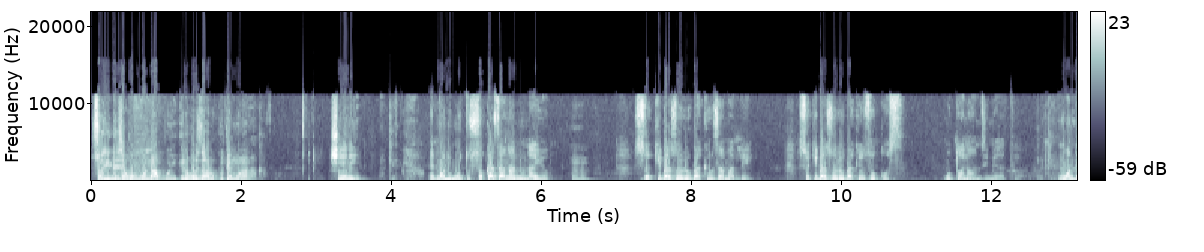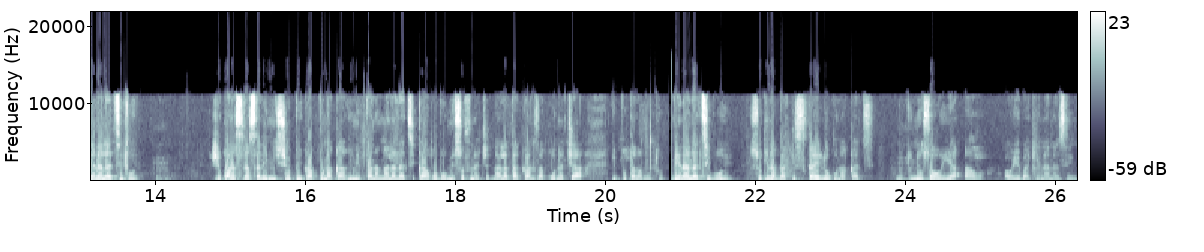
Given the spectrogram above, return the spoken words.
soki deja komona boye eloko ezaka lokuta emonanaka chéri okay. omoni motu soki aza nanu na yo mm -hmm. soki bazolobaki oza mabe soki bazoloba ke ozokosa moto wana ondimela te mo nde nalati boye mhm. je crois nasi nasala émission mpe kaka mpona karine epa na ngai nalati ka robo mais sofi nalata kanzako natya liputa na motu nde nalati boye soki nabakisi ka eloko na kati motu nyonso aoya awa aoyebaki na nazemi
